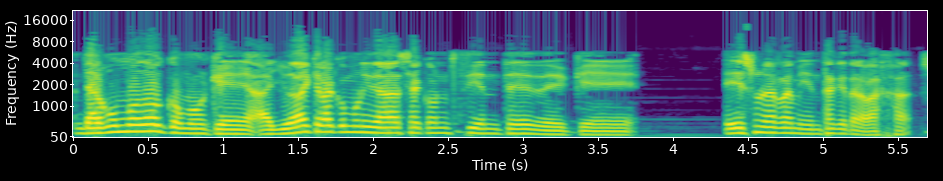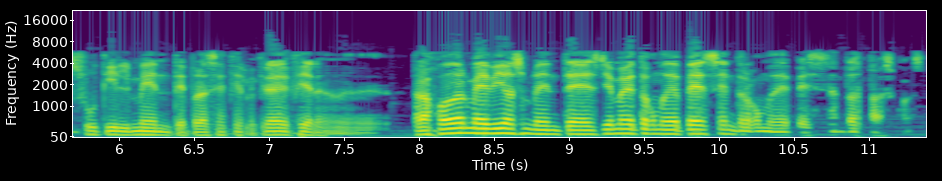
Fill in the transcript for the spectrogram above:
de algún modo como que ayuda a que la comunidad sea consciente de que es una herramienta que trabaja sutilmente, por así decirlo. Quiero decir, eh, para jugador medio simplemente es yo me meto como DPS, entro como DPS, Santas Pascuas.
